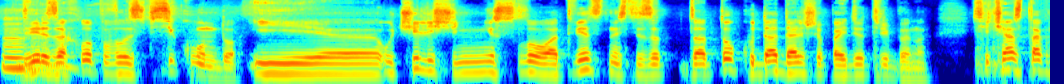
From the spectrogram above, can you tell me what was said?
Мгм. Дверь захлопывалась в секунду. И э, училище несло ответственности за, за то, куда дальше пойдет ребенок. Сейчас так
